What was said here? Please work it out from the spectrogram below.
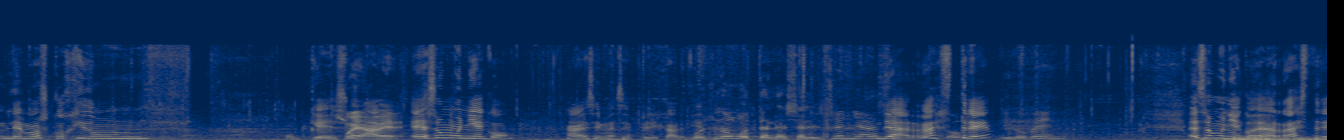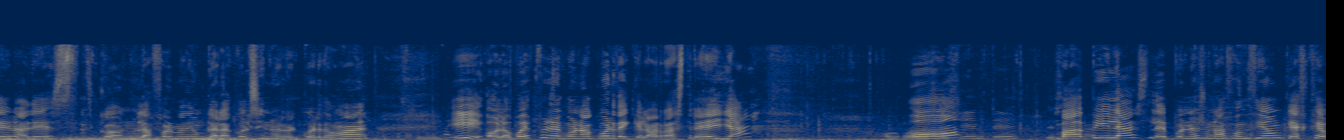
le hemos cogido un... ¿Qué es? Bueno, a ver, es un muñeco, a ver si me sé explicar bien. Pues luego te les enseñas. De arrastre. Y lo ven. Es un muñeco de arrastre, ¿vale? Es con la forma de un caracol, si no recuerdo mal. Y o lo puedes poner con una cuerda y que lo arrastre ella, O, cuando O se siente, te va a pilas, le pones una función que es que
